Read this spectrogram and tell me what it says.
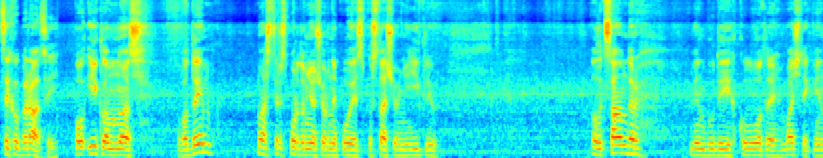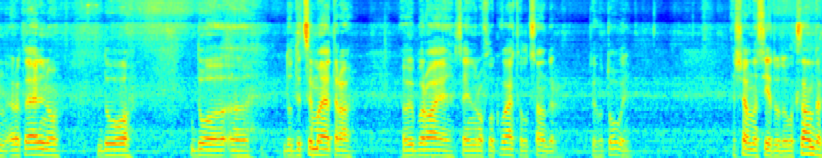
цих операцій. По іклам у нас Вадим, мастер спорту, в нього чорний пояс по стачуванню іклів. Олександр, він буде їх колоти. Бачите, як він ретельно до, до, е, до дециметра вибирає цей норофлоквет. Олександр, ти готовий? А Ще в нас є тут Олександр,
